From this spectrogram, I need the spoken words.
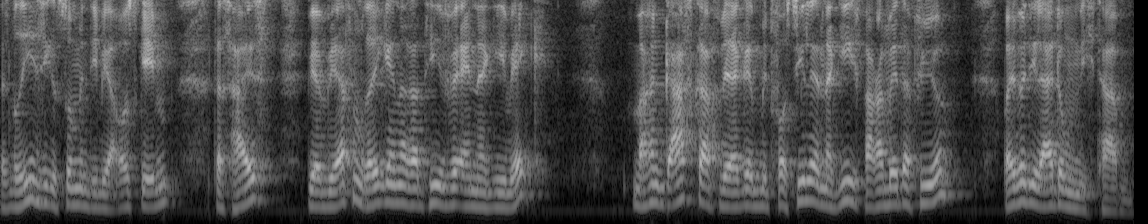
Das sind riesige Summen, die wir ausgeben. Das heißt, wir werfen regenerative Energie weg, machen Gaskraftwerke mit fossiler Energie, fahren wir dafür, weil wir die Leitungen nicht haben.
